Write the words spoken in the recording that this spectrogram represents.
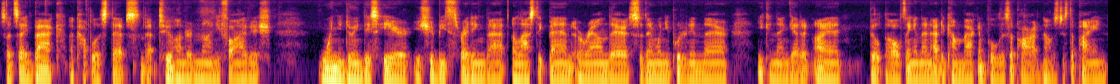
So I'd say back a couple of steps, about 295-ish, when you're doing this here, you should be threading that elastic band around there. So then when you put it in there, you can then get it. I built the whole thing and then had to come back and pull this apart. And that was just a pain.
